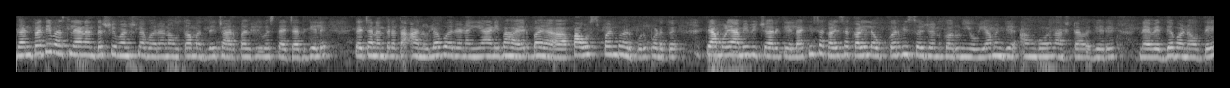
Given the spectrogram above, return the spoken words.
गणपती बसल्यानंतर शिवंशला बरं नव्हतं. मधले चार पाच दिवस त्याच्यात गेले. त्याच्यानंतर आता अनुला बरं नाही आहे आणि बाहेर भया पाऊस पण भरपूर पडतोय. त्यामुळे आम्ही विचार केला की सकाळी सकाळी लवकर विसर्जन करून येऊया. म्हणजे आंघोळ नाश्ता वगैरे नैवेद्य बनवते.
